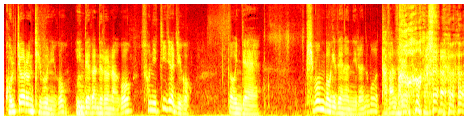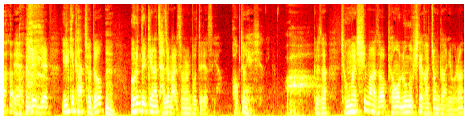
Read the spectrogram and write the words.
골절은 기분이고 음. 인대가 늘어나고 손이 찢어지고 또 이제 피범벅이 되는 일은 뭐 다반사예요. 예. 근데 이제 이렇게 다쳐도 네. 어른들께는 자주 말씀을 못 드렸어요. 걱정해 주시니까. 와. 그래서 정말 심해서 병원 응급실에 갈 정도 아니면은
